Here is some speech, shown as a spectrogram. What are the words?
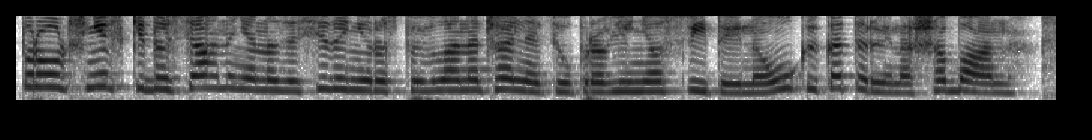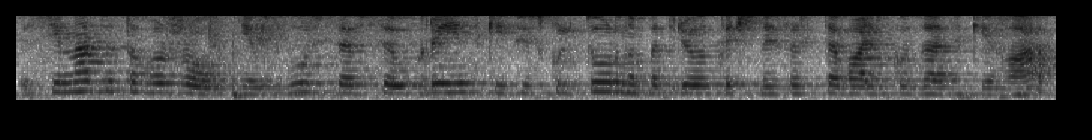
Про учнівські досягнення на засіданні розповіла начальниця управління освіти і науки Катерина Шабан. 17 жовтня відбувся всеукраїнський фізкультурно-патріотичний фестиваль Козацький гард.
